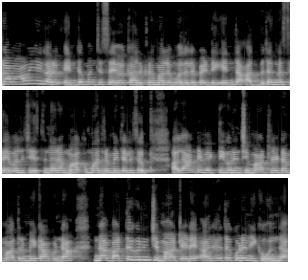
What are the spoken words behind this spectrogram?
నా మామయ్య గారు ఎంత మంచి సేవా కార్యక్రమాలు మొదలుపెట్టి ఎంత అద్భుతంగా సేవలు చేస్తున్నారో మాకు మాత్రమే తెలుసు. అలాంటి వ్యక్తి గురించి మాట్లాడడం మాత్రమే కాకుండా నా భర్త గురించి మాట్లాడే అర్హత కూడా నీకు ఉందా?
